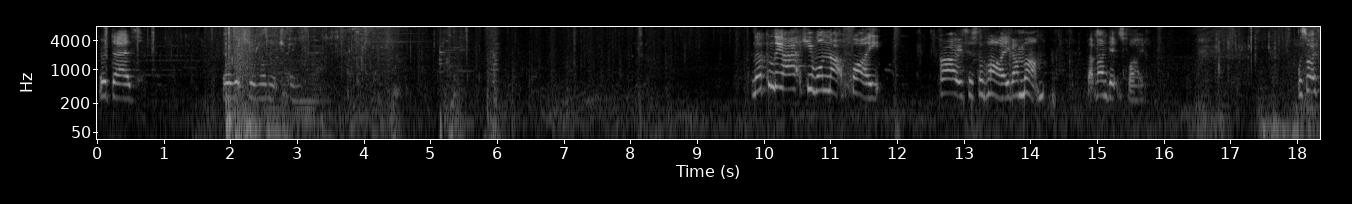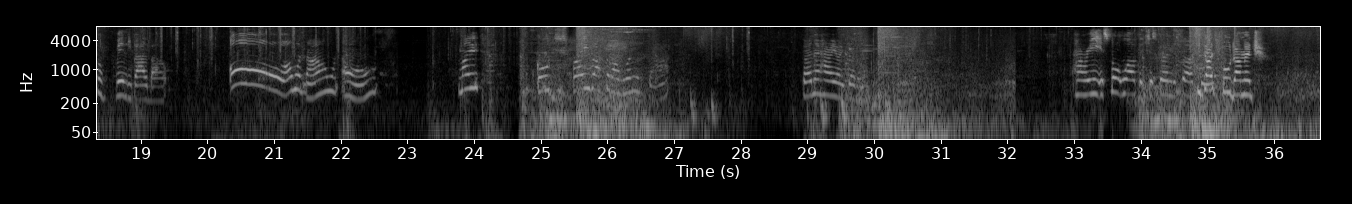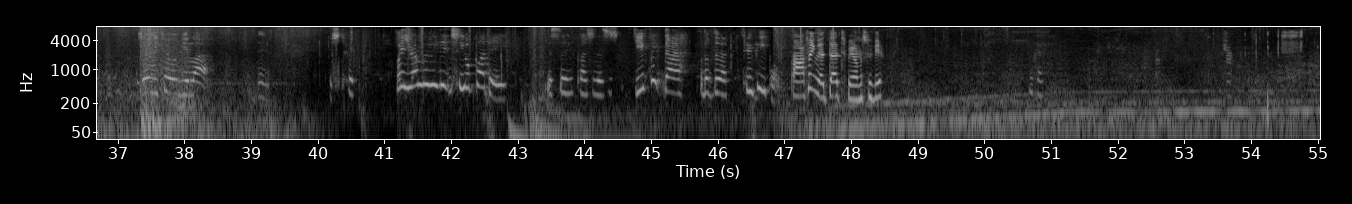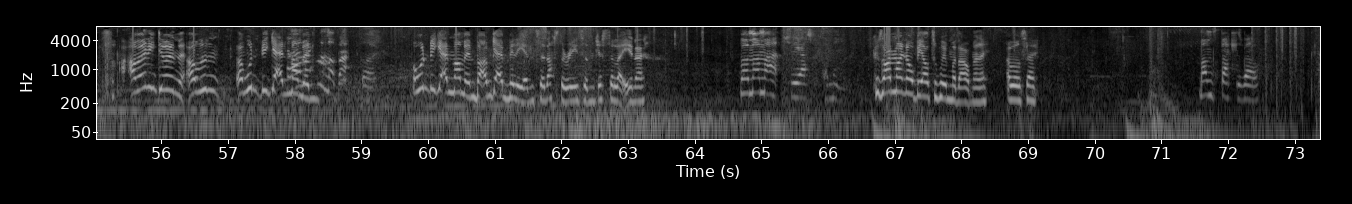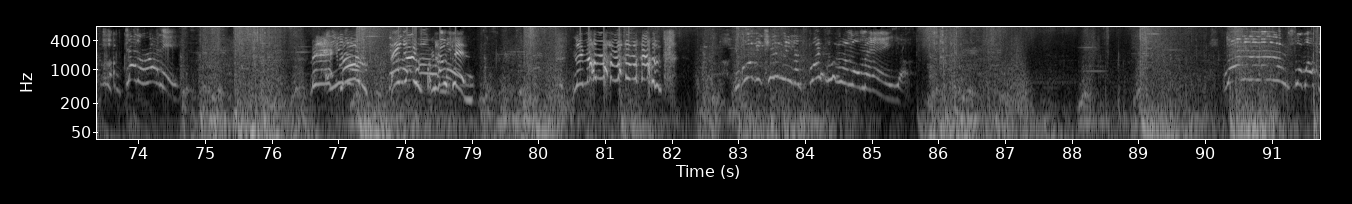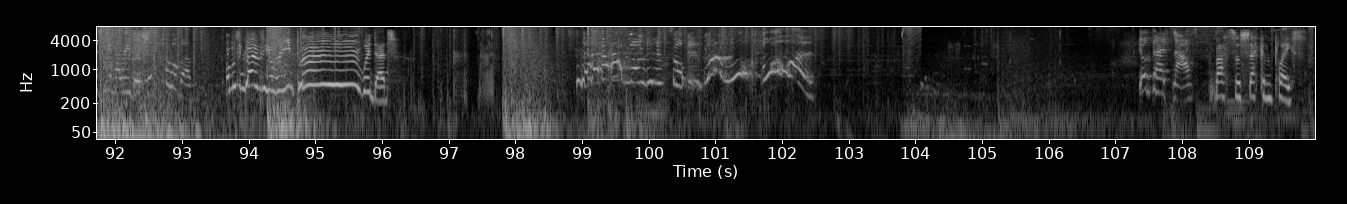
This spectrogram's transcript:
You're dead. You're literally one HP. Luckily, I actually won that fight. Harry to survive and Mum. But Mum didn't survive. That's what I feel really bad about. Oh, I want that. I want oh. My gold spray weapon, I wanted that. But I know how I get it. Harry, it's not worth it just going to circle. He does full damage. There's only two of you left. Mm. It's two. Wait, you remember we didn't see your buddy? Yes, the person. Do you think they're of the two people? Ah, I think they're dead, to be honest with you. Okay. I'm only doing it. I wouldn't. I wouldn't be getting mum in. back. I wouldn't be getting mum in, but I'm getting millions, so that's the reason. Just to let you know. But Mum actually asked come in. Because I might not be able to win without money. I will say. Mum's back as well. I'm dead already! Mum! There you go. I'm helping. No, mum, mum, mum, mum. You're to be kidding me! There's five of them on me! No, no, no, no, no! It's not worth it to get my reboot. There's two of them. I wasn't going for your reboot. We're dead. The second place.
